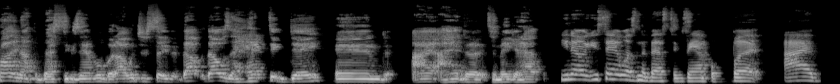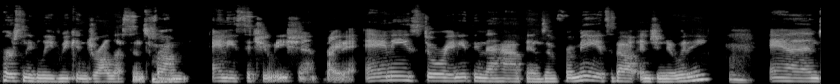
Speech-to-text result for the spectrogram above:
probably not the best example, but I would just say that that, that was a hectic day and I, I had to, to make it happen. You know, you say it wasn't the best example, but I personally believe we can draw lessons mm-hmm. from any situation, right? Any story, anything that happens. And for me, it's about ingenuity. Mm. And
